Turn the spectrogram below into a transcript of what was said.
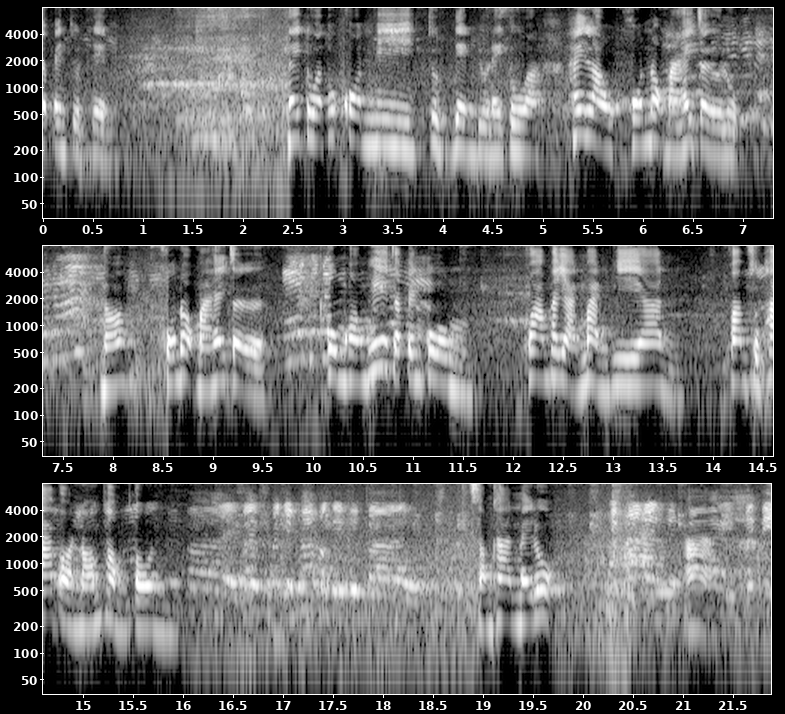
จะเป็นจุดเด่น ในตัวทุกคนมีจุดเด่นอยู่ในตัว ให้เราค้นออกมาให้เจอลูกเนาะค้นออกมาให้เจอ กลุ่มของพี่จะเป็นกลุ่ม ความขยันหมั่นเพียรความสุภาพอ่อนน้อมถ่อมตนไปไม่ไม่เก็บภาพของตัวเองไปสำคัญไหมลูกอ่ไม่ตี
